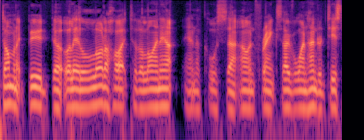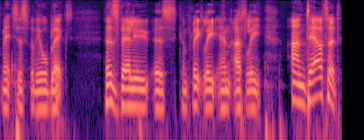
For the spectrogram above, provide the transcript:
Dominic Bird uh, will add a lot of height to the line out, and of course, uh, Owen Franks over 100 test matches for the All Blacks. His value is completely and utterly undoubted.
